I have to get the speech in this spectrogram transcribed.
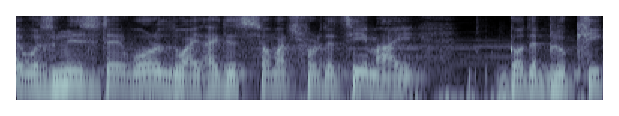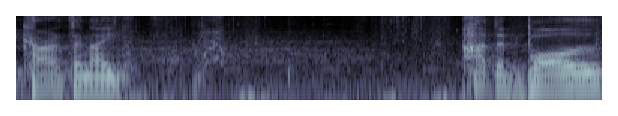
I was Mr. Worldwide. I did so much for the team. I got a blue key card and I had a ball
